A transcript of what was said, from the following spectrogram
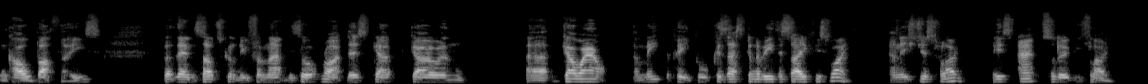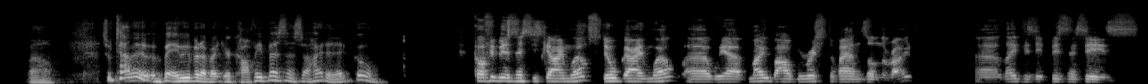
and cold buffets, but then subsequently from that, we thought, right, let's go go and uh, go out and meet the people because that's going to be the safest way. And it's just flown. It's absolutely flown. Wow. So tell me a bit, a wee bit about your coffee business. How did it go? Coffee business is going well, still going well. Uh, we have mobile barista vans on the road. Uh, they visit businesses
